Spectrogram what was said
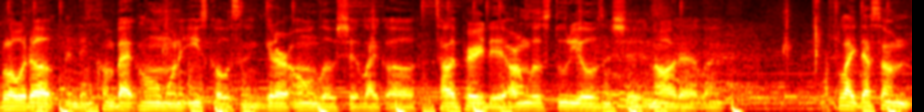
blow it up and then come back home on the East Coast and get our own little shit like uh Tyler Perry did, our own little studios and shit and all that. Like I feel like that's something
